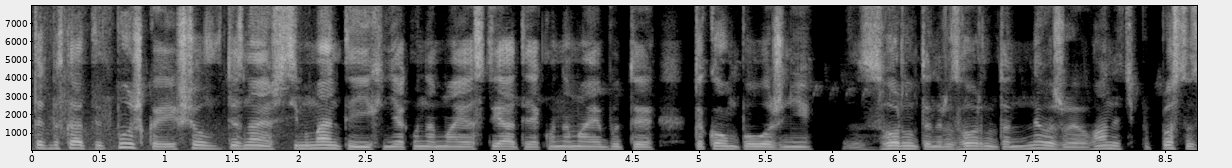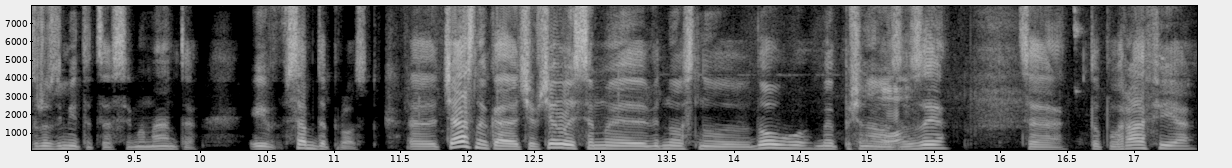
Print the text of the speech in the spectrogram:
так би сказати, пушка, якщо ти знаєш всі моменти їхні, як вона має стояти, як вона має бути в такому положенні, згорнута, не розгорнута, неважливо. Головне, типу, просто зрозуміти це всі моменти, і все буде просто. Е, чесно кажучи, вчилися ми відносно довго. Ми починали з АЗи, це топографія,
